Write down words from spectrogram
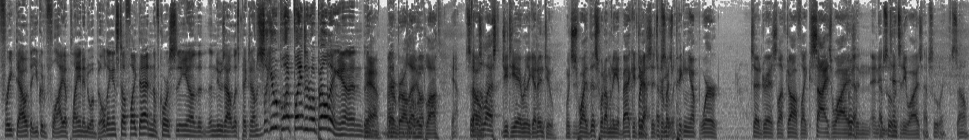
freaked out that you could fly a plane into a building and stuff like that, and of course you know the, the news outlets picked it. up. I was just like, you can fly planes into a building, yeah, and, yeah, and I remember all that blew up. hoopla. Yeah, So that was the last GTA I really got into, which is why this one I'm going to get back into. Oh, yeah, it's pretty much picking up where San Andreas left off, like size wise Oh, yeah. and, and intensity wise. Absolutely. So,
